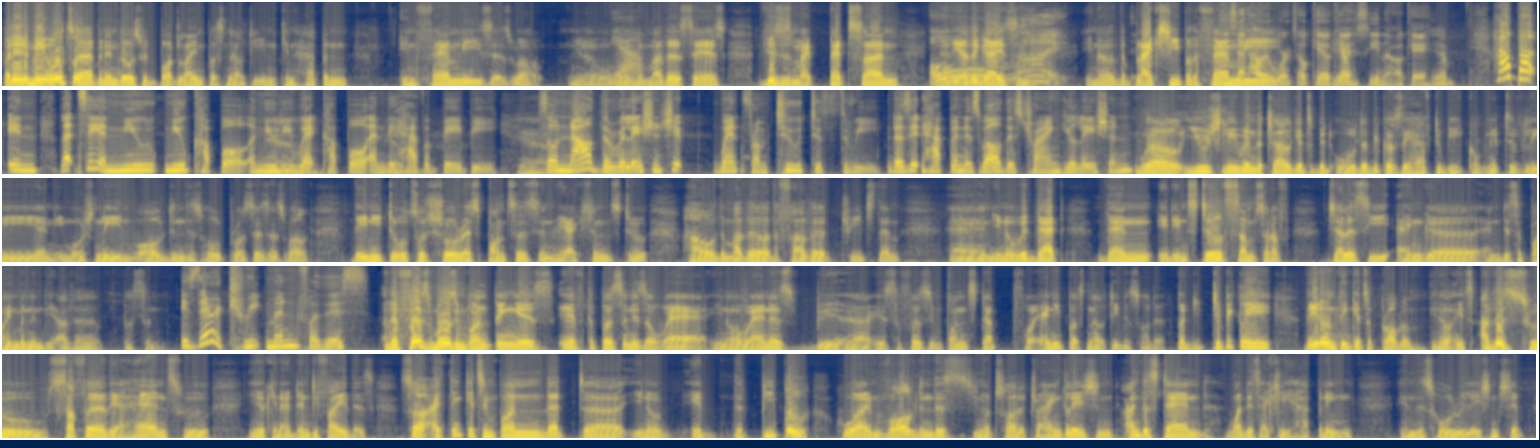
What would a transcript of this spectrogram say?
But it may also happen in those with borderline personality and can happen in families as well. You know, Yeah. when the mother says, This is my pet son, you know, the other guy says, Oh, right. you know, the black sheep of the Is family. that how it works? Okay, okay, Yep. I see now. Okay. Yep. How about in let's say a new new couple, a newlywed couple, and they have a baby. Yeah. So now the relationship went from two to three. Does it happen as well? This triangulation. Well, usually when the child gets a bit older, because they have to be cognitively and emotionally involved in this whole process as well, they need to also show responses and reactions to how the mother or the father treats them. And, you know, with that, then it instills some sort of jealousy, anger, and disappointment in the other person. Is there a treatment for this? The first most important thing is if the person is aware. You know, awareness be, uh, is the first important step for any personality disorder. But typically, they don't think it's a problem. You know, it's others who suffer their hands who, you know, can identify this. So I think it's important that, uh, you know, it that people who are involved in this, you know, sort of triangulation understand what is actually happening in this whole relationship.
